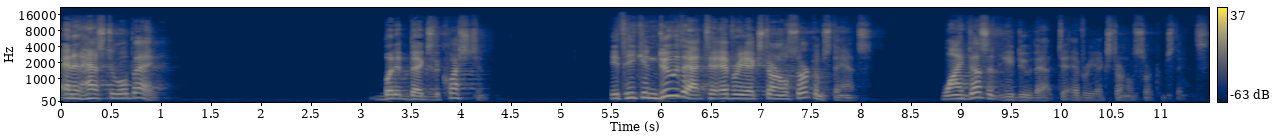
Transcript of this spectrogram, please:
and it has to obey. But it begs the question if he can do that to every external circumstance, why doesn't he do that to every external circumstance?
